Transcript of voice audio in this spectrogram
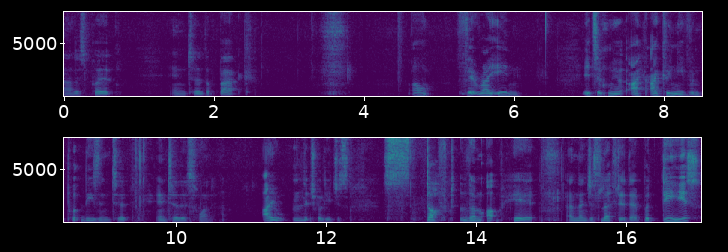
Now let's put it into the back. Oh, fit right in. It took me. I I couldn't even put these into into this one. I literally just stuffed them up here and then just left it there. But these,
